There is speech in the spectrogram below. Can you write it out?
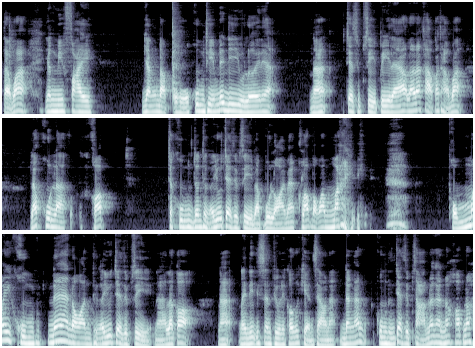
แต่ว่ายังมีไฟยังแบบโอ้โหคุมทีมได้ดีอยู่เลยเนี่ยนะ74 ปีแล้วแล้วนักข่าวก็ถามว่า แล้วคุณล่ะครอป จะคุมจนถึงอายุ 74 แบบบูลอยไหมครอปบอกว่าไม่ ผมไม่คุมแน่นอนถึงอายุ 74 นะ แล้วก็นะในดิสเซนฟิลเนี่ยเขาก็เขียนแซวนะ ดังนั้นคุมถึง 73 แล้วกันเนาะครอปเนาะ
